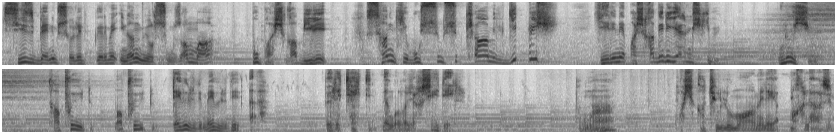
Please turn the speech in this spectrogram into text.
siz benim söylediklerime inanmıyorsunuz ama bu başka biri. Sanki bu sümsük Kamil gitmiş, yerine başka biri gelmiş gibi. Onun için tapuydu, mapuydu, devirdi mevirdi. Aa, böyle tehditle olacak şey değil. Buna başka türlü muamele yapmak lazım.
